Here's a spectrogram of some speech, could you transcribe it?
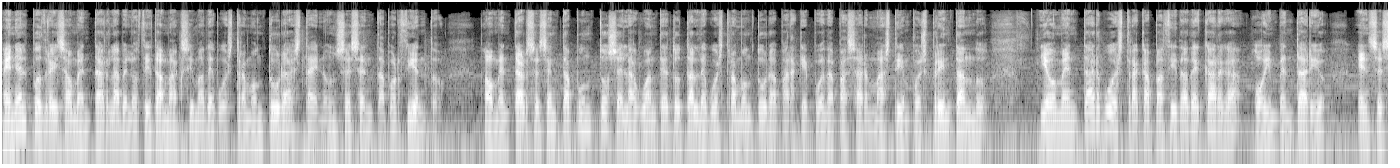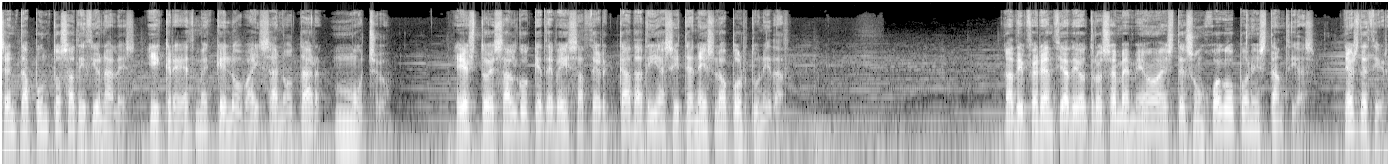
En él podréis aumentar la velocidad máxima de vuestra montura hasta en un 60%, aumentar 60 puntos el aguante total de vuestra montura para que pueda pasar más tiempo sprintando y aumentar vuestra capacidad de carga o inventario en 60 puntos adicionales, y creedme que lo vais a notar mucho. Esto es algo que debéis hacer cada día si tenéis la oportunidad. A diferencia de otros MMO, este es un juego por instancias, es decir,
